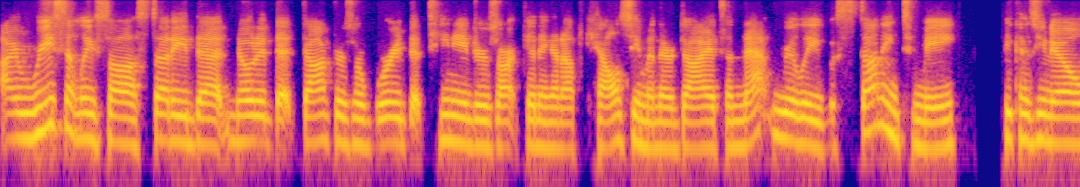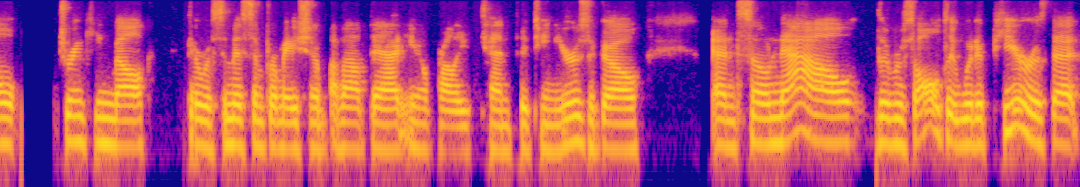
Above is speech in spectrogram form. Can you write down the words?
I recently saw a study that noted that doctors are worried that teenagers aren't getting enough calcium in their diets. And that really was stunning to me because, you know, drinking milk, there was some misinformation about that, you know, probably 10, 15 years ago. And so now the result, it would appear, is that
